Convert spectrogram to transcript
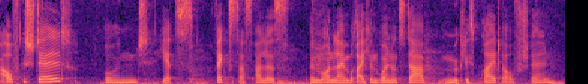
aufgestellt. Und jetzt wächst das alles im Online-Bereich und wollen uns da möglichst breit aufstellen.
